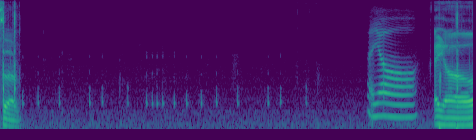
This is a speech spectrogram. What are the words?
What's up? Ayo. Ayo.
